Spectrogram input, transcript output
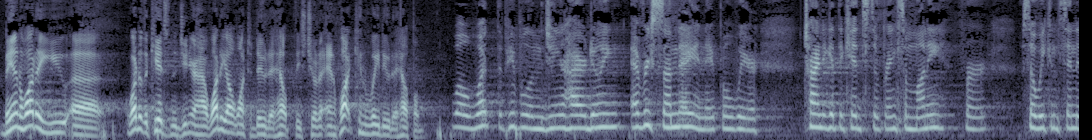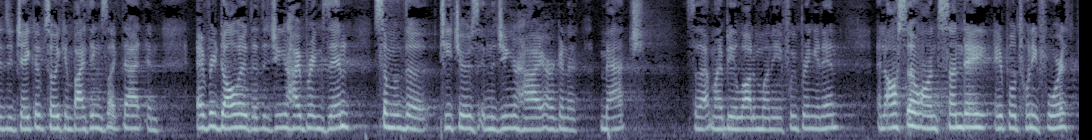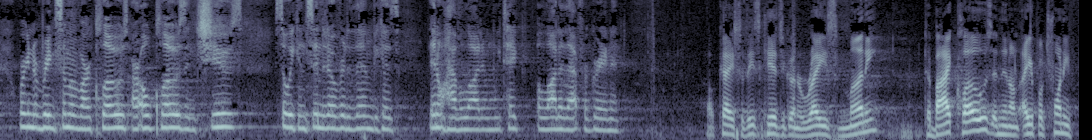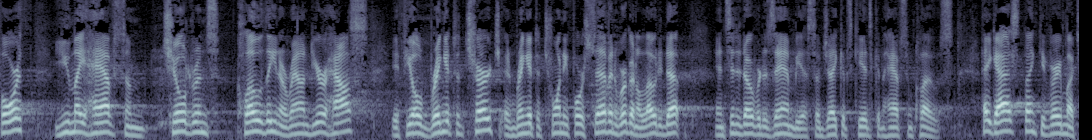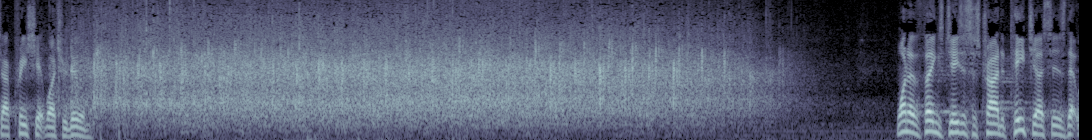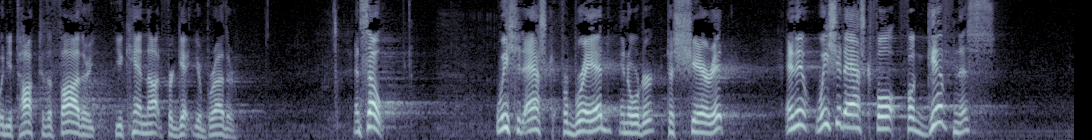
Ben, what do you, uh, what do the kids in the junior high, what do y'all want to do to help these children, and what can we do to help them? Well, what the people in the junior high are doing every Sunday in April, we're trying to get the kids to bring some money for so we can send it to Jacob so he can buy things like that. And every dollar that the junior high brings in, some of the teachers in the junior high are going to match. So that might be a lot of money if we bring it in. And also on Sunday, April 24th, we're going to bring some of our clothes, our old clothes and shoes, so we can send it over to them because they don't have a lot and we take a lot of that for granted. Okay, so these kids are going to raise money to buy clothes, and then on April 24th, you may have some children's clothing around your house. If you'll bring it to church and bring it to 24 7, we're going to load it up and send it over to Zambia so Jacob's kids can have some clothes. Hey, guys, thank you very much. I appreciate what you're doing. One of the things Jesus is trying to teach us is that when you talk to the Father, you cannot forget your brother. And so, we should ask for bread in order to share it. And then we should ask for forgiveness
